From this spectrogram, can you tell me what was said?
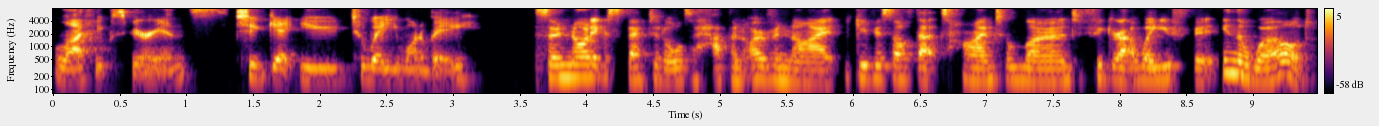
life experience to get you to where you want to be. So, not expect it all to happen overnight. Give yourself that time to learn, to figure out where you fit in the world.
